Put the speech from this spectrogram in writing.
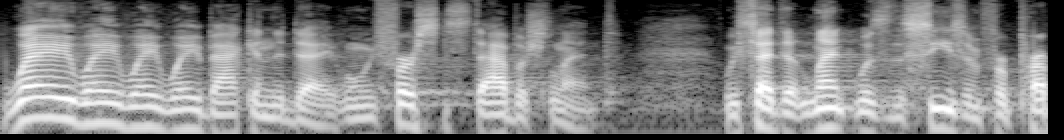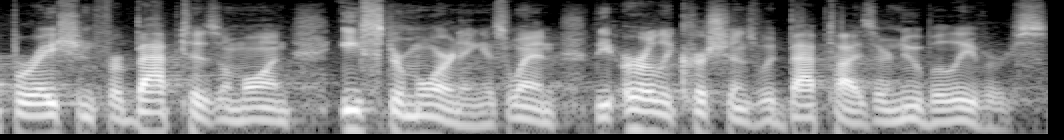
way, way, way, way back in the day, when we first established Lent, we said that Lent was the season for preparation for baptism on Easter morning, is when the early Christians would baptize their new believers.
